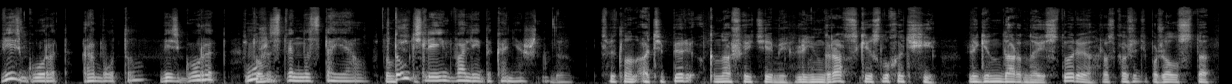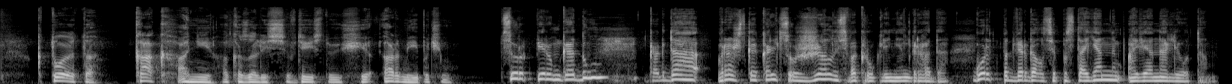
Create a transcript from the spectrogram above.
Весь город работал, весь город том, мужественно стоял. В том, в том числе и инвалиды, конечно. Да. Светлана, а теперь к нашей теме. Ленинградские слухачи. Легендарная история. Расскажите, пожалуйста, кто это, как они оказались в действующей армии и почему? В 1941 году, когда вражеское кольцо сжалось вокруг Ленинграда, город подвергался постоянным авианалетам.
